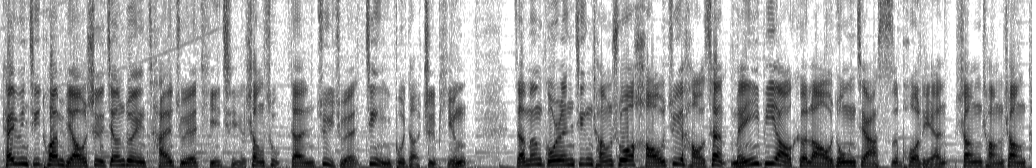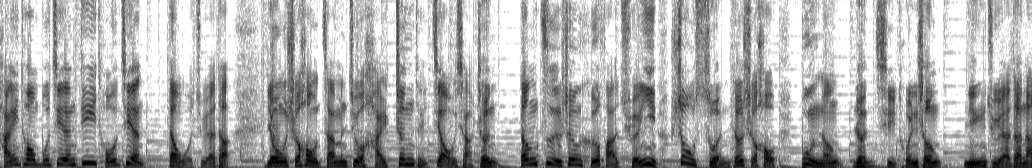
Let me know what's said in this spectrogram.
开云集团表示将对裁决提起上诉，但拒绝进一步的置评。咱们国人经常说好聚好散，没必要和老东家撕破脸。商场上抬头不见低头见，但我觉得有时候咱们就还真得较一下真。当自身合法权益受损的时候，不能忍气吞声。您觉得呢？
